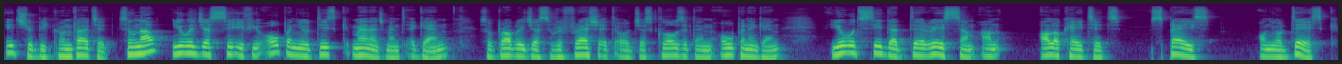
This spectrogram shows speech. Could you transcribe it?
it should be converted. So now you will just see if you open your disk management again, so probably just refresh it or just close it and open again, you would see that there is some unallocated space on your disk.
